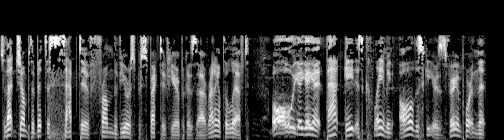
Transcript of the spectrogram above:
So that jump is a bit deceptive from the viewer's perspective here because uh, riding up the lift, oh yeah yeah yeah, that gate is claiming all the skiers. It's very important that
